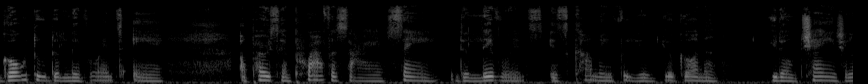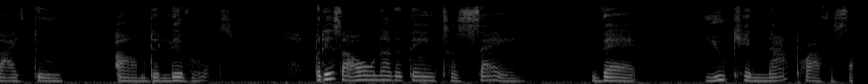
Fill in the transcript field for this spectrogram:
go through deliverance and a person prophesying, saying deliverance is coming for you. You're gonna, you know, change life through um, deliverance. But it's a whole nother thing to say that you cannot prophesy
